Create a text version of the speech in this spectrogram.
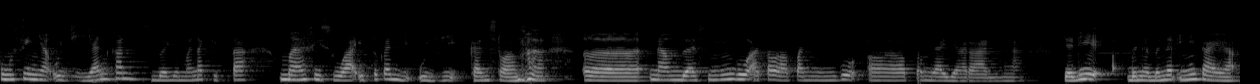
fungsinya ujian kan sebagaimana kita mahasiswa itu kan diujikan selama uh, eh, 16 minggu atau 8 minggu uh, pembelajaran. Nah, jadi benar-benar ini kayak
